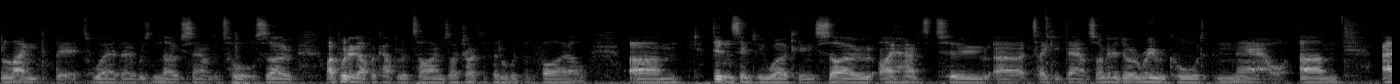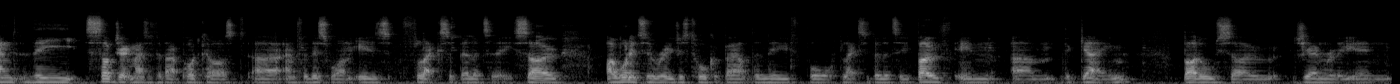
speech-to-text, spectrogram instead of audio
blank bit where there was no sound at all. So I put it up a couple of times. I tried to fiddle with the file. Um, didn't seem to be working, so I had to uh, take it down. So I'm going to do a re-record now. Um, and the subject matter for that podcast uh, and for this one is flexibility. So I wanted to really just talk about the need for flexibility, both in um, the game, but also generally in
